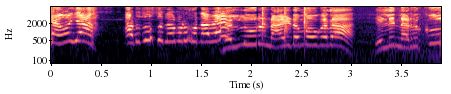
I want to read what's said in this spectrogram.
ఏమయ్యా అడు చూస్తూ నిలబడుకున్నావే? నెల్లూరు నాయుడమ్మవు కదా వెళ్ళి నరుకు.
